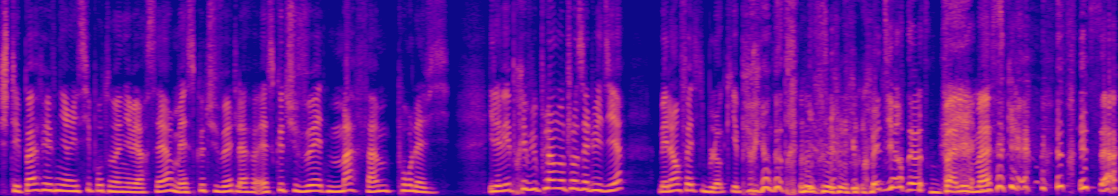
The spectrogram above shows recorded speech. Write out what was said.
je t'ai pas fait venir ici pour ton anniversaire, mais est-ce que tu veux être est-ce que tu veux être ma femme pour la vie? Il avait prévu plein d'autres choses à lui dire, mais là en fait il bloque, il n'y a plus rien d'autre, il sait plus quoi dire d'autre. Pas les masques. C'est ça.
